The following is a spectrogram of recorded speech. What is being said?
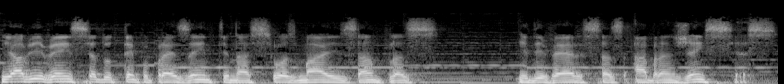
e a vivência do tempo presente nas suas mais amplas e diversas abrangências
